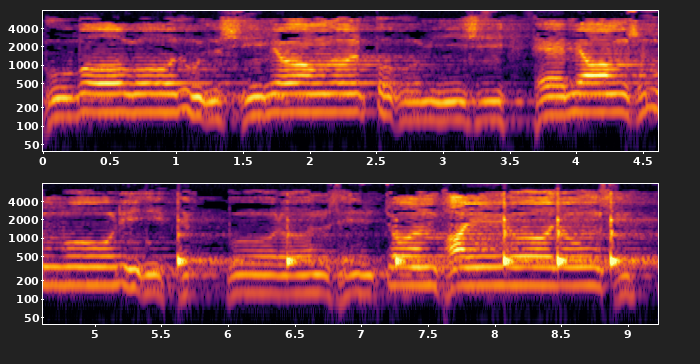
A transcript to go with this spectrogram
우버고들 시명들 범이시 해명수모리 백불은 세존 반려종생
